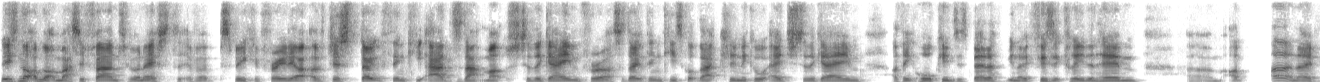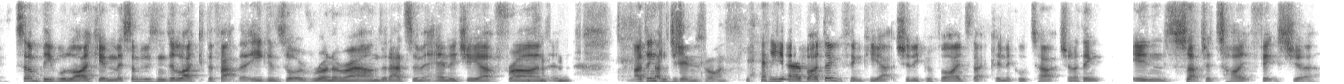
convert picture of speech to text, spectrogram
He's not. I'm not a massive fan, to be honest. If I'm speaking freely, I, I just don't think he adds that much to the game for us. I don't think he's got that clinical edge to the game. I think Hawkins is better, you know, physically than him. Um, I don't know. Some people like him. Some people seem to like the fact that he can sort of run around and add some energy up front. And I think he just. Yeah. yeah, but I don't think he actually provides that clinical touch. And I think in such a tight fixture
